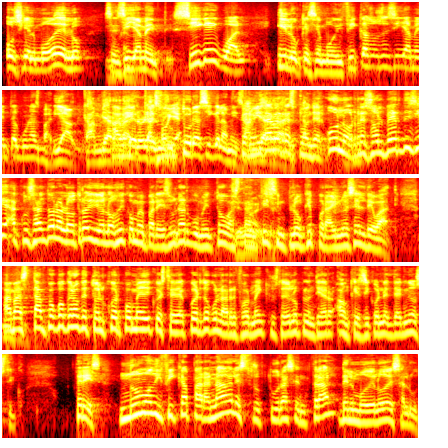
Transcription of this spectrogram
o si el modelo sencillamente sigue igual y lo que se modifica son sencillamente algunas variables. Cambia pero la estructura sigue la misma. Permítame responder. Uno, resolver, dice, acusándolo al otro ideológico me parece un argumento bastante simplón que por ahí no es el debate. Además, tampoco creo que todo el cuerpo médico esté de acuerdo con la reforma en que ustedes lo plantearon, aunque sí con el diagnóstico. Tres, no modifica para nada la estructura central del modelo de salud.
